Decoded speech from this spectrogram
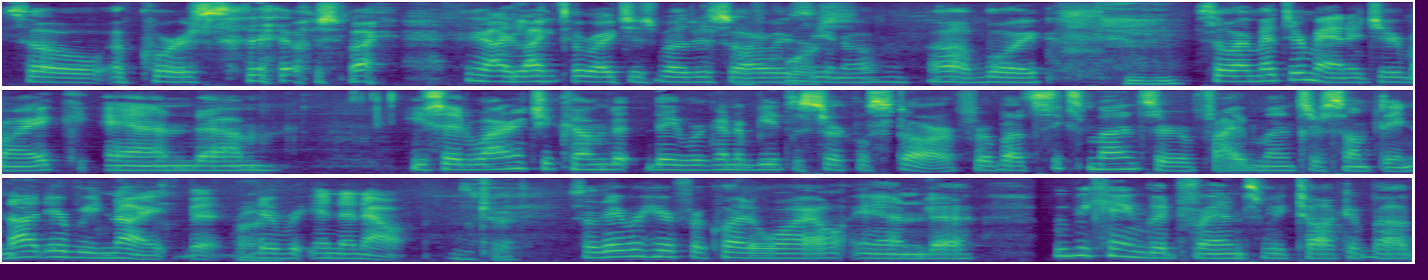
So of course that was my. I liked the Righteous Brothers, so Of I was, course. Mm-hmm. you know, oh boy. So I met their manager, Mike, and um, he said, "Why don't you come?" To, they were going to be at the Circle Star for about six months or five months or something. Not every night, but they were in and out. okay. So they were here for quite a while, and uh, we became good friends. We talked about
